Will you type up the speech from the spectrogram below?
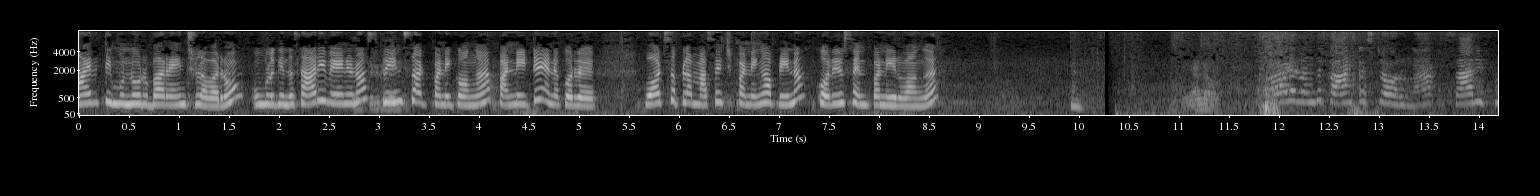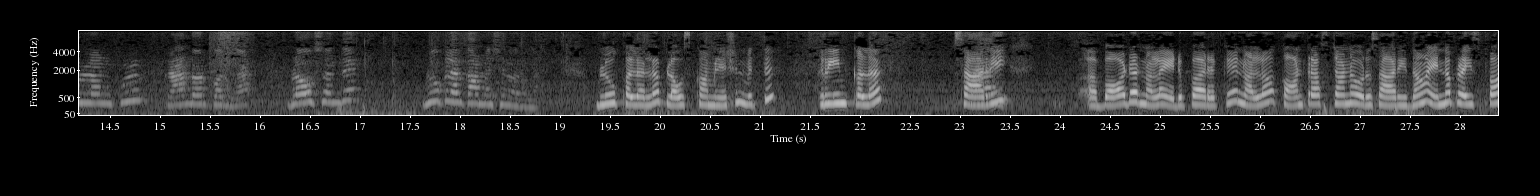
ஆயிரத்தி முந்நூறு ரூபாய் ரேஞ்ச்ல வரும். உங்களுக்கு இந்த சாரி வேணும்னா ஸ்கிரீன்ஷாட் பண்ணிக்கோங்க. பண்ணிட்டு எனக்கு ஒரு வாட்ஸ்அப்ல மெசேஜ் பண்ணீங்க அப்படின்னா கொரியர் சென்ட் பண்ணிடுவாங்க பார்டர் வந்து கான்ட்ராஸ்டா வருங்க. Sari full and full grand work வருங்க. பிளவுஸ் வந்து ப்ளூ கலர் காம்பினேஷன் வருங்க. ப்ளூ கலர்ல blouse combination with green colour sari border நல்லா எடுப்பா இருக்கு. நல்லா கான்ட்ராஸ்டான ஒரு சாரி தான். என்ன பிரைஸ் பா?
